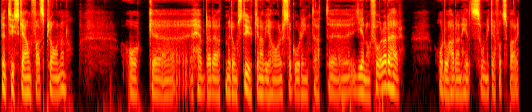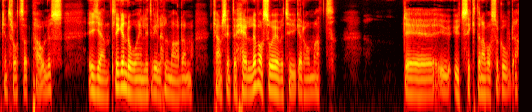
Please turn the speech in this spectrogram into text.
den tyska anfallsplanen. Och eh, hävdade att med de styrkorna vi har så går det inte att eh, genomföra det här. Och då hade han helt sonika fått sparken trots att Paulus egentligen då enligt Wilhelm Adam kanske inte heller var så övertygad om att det, eh, utsikterna var så goda.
